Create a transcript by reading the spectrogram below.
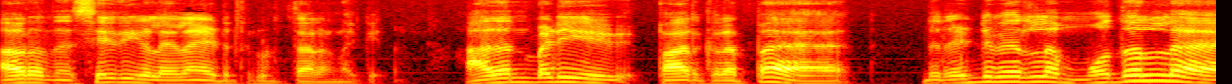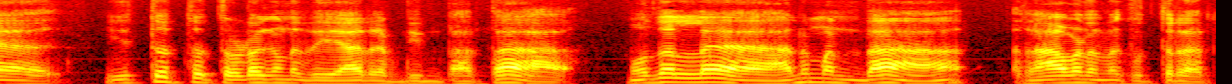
அவர் அந்த செய்திகளை எல்லாம் எடுத்து கொடுத்தார் எனக்கு. அதன்படி பார்க்குறப்ப இந்த ரெண்டு பேரில் முதல்ல யுத்தத்தை தொடங்கினது யார் அப்படின்னு பார்த்தா முதல்ல அனுமன் தான் ராவணனை குத்துறார்.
